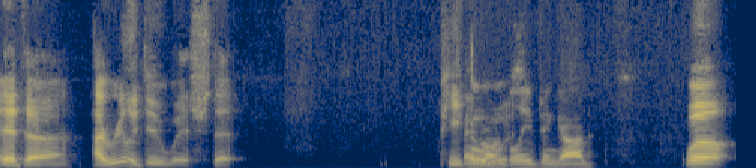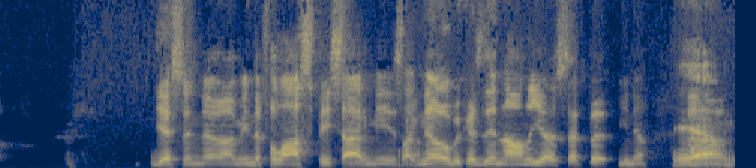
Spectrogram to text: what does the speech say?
it, uh, I really do wish that people. Everyone would- believed in God. well, yes and no. I mean, the philosophy side of me is like no, because then all the other stuff. But you know, Yeah. um, yeah,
